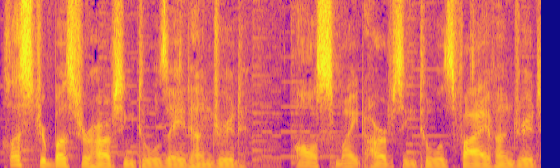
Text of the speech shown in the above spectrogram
Cluster Buster Harvesting Tool is 800. All Smite Harvesting Tool is 500.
